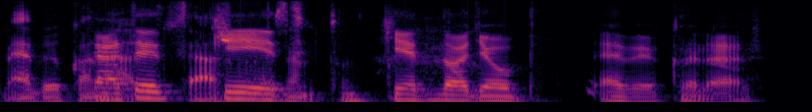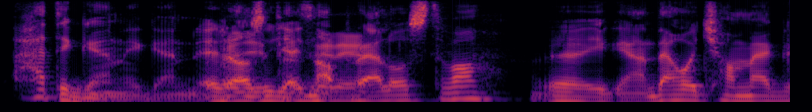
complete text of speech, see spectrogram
evőkanál. Tehát ez két, két nagyobb evőkanál. Hát igen, igen. Erre az ugye egy napra elosztva, igen. De hogyha meg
